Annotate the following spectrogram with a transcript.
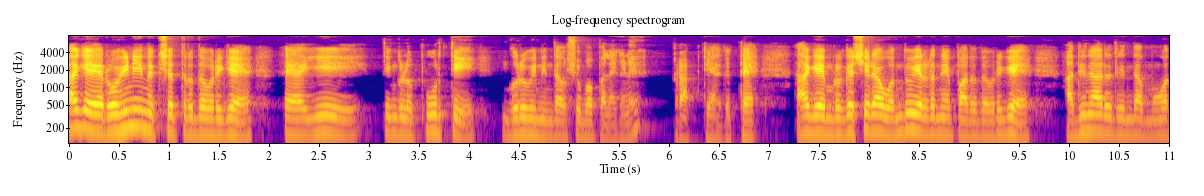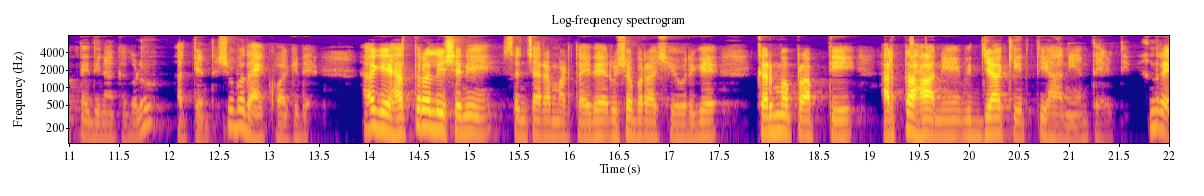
ಹಾಗೆ ರೋಹಿಣಿ ನಕ್ಷತ್ರದವರಿಗೆ ಈ ತಿಂಗಳು ಪೂರ್ತಿ ಗುರುವಿನಿಂದ ಶುಭ ಫಲಗಳೇ ಪ್ರಾಪ್ತಿಯಾಗುತ್ತೆ. ಹಾಗೆ ಮೃಗಶಿರ ಒಂದು, ಎರಡನೇ ಪಾದದವರಿಗೆ ಹದಿನಾರರಿಂದ ಮೂವತ್ತನೇ ದಿನಾಂಕಗಳು ಅತ್ಯಂತ ಶುಭದಾಯಕವಾಗಿದೆ. ಹಾಗೆ ಹತ್ತರಲ್ಲಿ ಶನಿ ಸಂಚಾರ ಮಾಡ್ತಾ ಇದೆ. ಋಷಭ ರಾಶಿಯವರಿಗೆ ಕರ್ಮ ಪ್ರಾಪ್ತಿ, ಅರ್ಥಹಾನಿ ವಿದ್ಯಾಕೀರ್ತಿ ಹಾನಿ ಅಂತ ಹೇಳ್ತೀವಿ. ಅಂದರೆ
